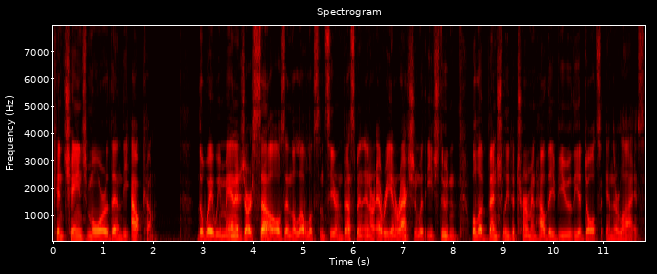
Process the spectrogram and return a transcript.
can change more than the outcome. The way we manage ourselves and the level of sincere investment in our every interaction with each student will eventually determine how they view the adults in their lives.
